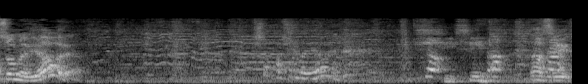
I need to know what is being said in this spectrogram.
Pasó media hora. Ya pasó media hora. Sí, sí. No, sí.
